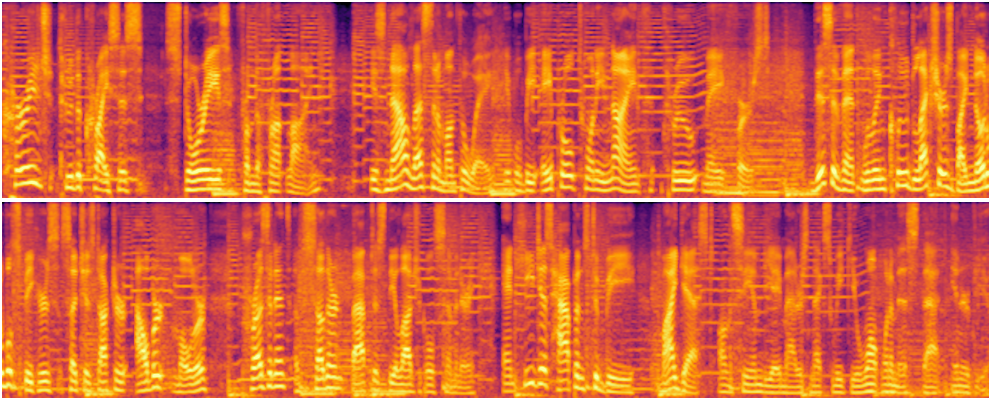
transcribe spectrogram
Courage Through the Crisis Stories from the Front Line, is now less than a month away. It will be April 29th through May 1st. This event will include lectures by notable speakers such as Dr. Albert Mohler, president of Southern Baptist Theological Seminary. And he just happens to be my guest on CMDA Matters next week. You won't want to miss that interview.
